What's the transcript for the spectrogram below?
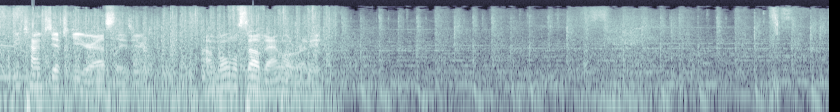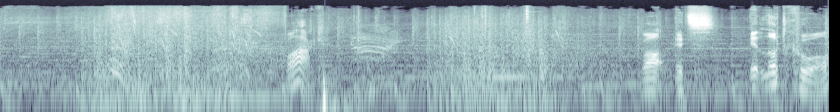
How many times do you have to get your ass lasered? I'm almost out of ammo already. Fuck. Well, it's... It looked cool.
